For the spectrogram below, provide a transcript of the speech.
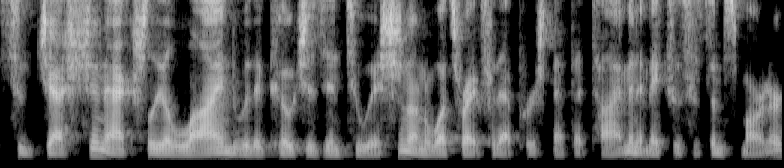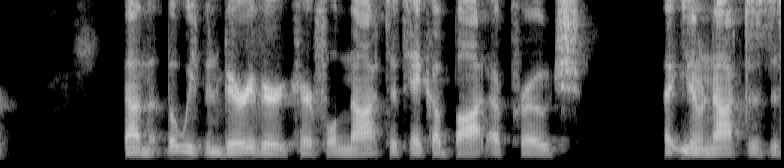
suggestion actually aligned with the coach's intuition on what's right for that person at that time, and it makes the system smarter. Um, but we've been very, very careful not to take a bot approach you know, not to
